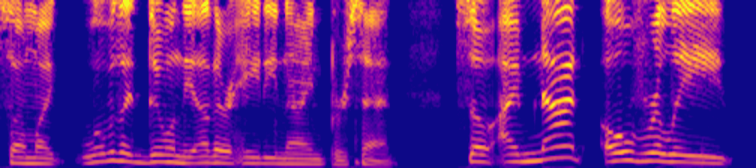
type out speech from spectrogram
So I'm like, what was I doing the other 89%? So I'm not overly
